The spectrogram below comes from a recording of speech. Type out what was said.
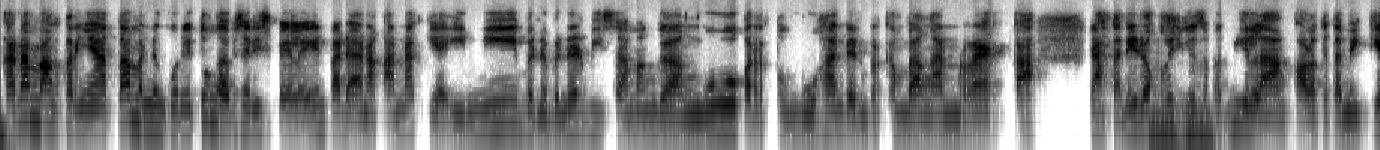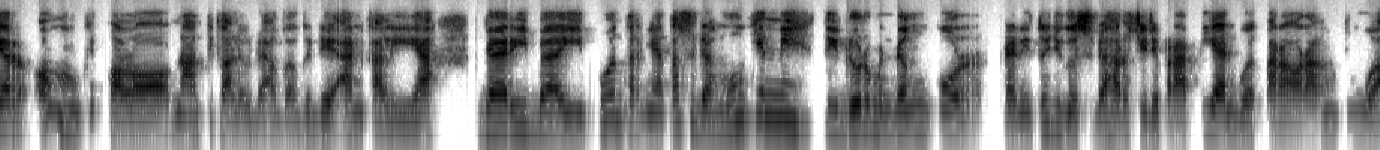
Karena memang ternyata mendengkur itu nggak bisa disepelein pada anak-anak ya. Ini benar-benar bisa mengganggu pertumbuhan dan perkembangan mereka. Nah, tadi dokter mm -hmm. juga mhm. sempat bilang kalau kita mikir, oh mungkin kalau nanti kali udah agak gedean kali ya, dari bayi pun ternyata sudah mungkin nih tidur mendengkur dan itu juga sudah harus jadi perhatian buat para orang tua.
